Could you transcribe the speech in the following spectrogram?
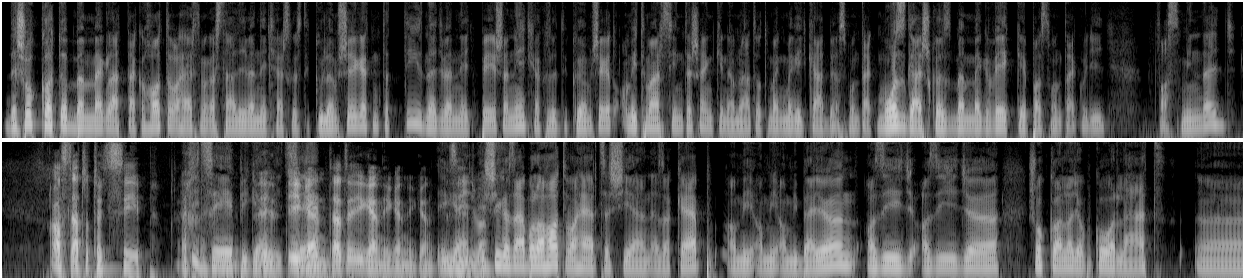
de sokkal többen meglátták a 60 Hz meg a 144 Hz közötti különbséget, mint a 1044p és a 4K közötti különbséget, amit már szinte senki nem látott meg, meg így kb. azt mondták. Mozgás közben meg végképp azt mondták, hogy így fasz mindegy. Azt látod, hogy szép. Hát itt szép, igen, itt igen, szép. tehát igen, igen, igen. Ez Igen, így van. és igazából a 60 Hz-es ilyen, ez a cap, ami, ami, ami bejön, az így, az így uh, sokkal nagyobb korlát, uh,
